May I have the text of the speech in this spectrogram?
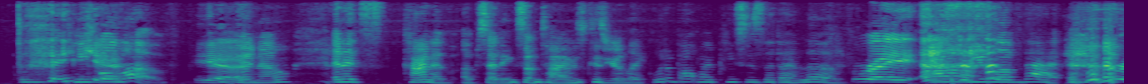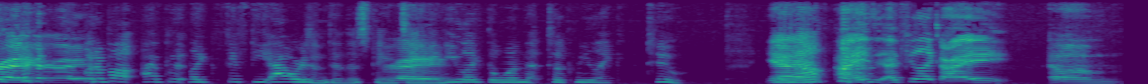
people yeah. love. Yeah. You know? And it's kind of upsetting sometimes because you're like, what about my pieces that I love? Right. How do you love that? right. Right. What about I put like 50 hours into this painting Right. and you like the one that took me like two? Yeah, you know? I I feel like I um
